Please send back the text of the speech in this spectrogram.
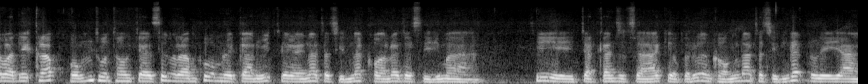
สวัสดีครับ ผมทูลทองใจซึ่งรำผู้อำนวยการวิทยาลัยนาฏศิลป์นครราชสีมา ที่จัดการศึกษาเกี่ยวกับเรื่องของนาฏศิลป์และดุริยาง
